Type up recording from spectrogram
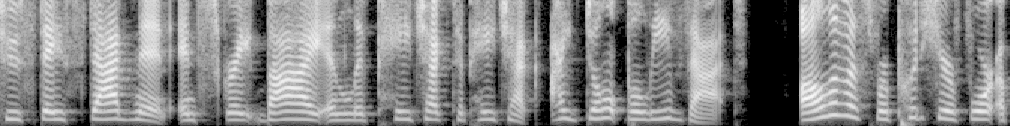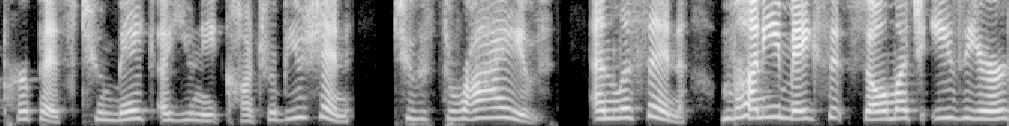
to stay stagnant and scrape by and live paycheck to paycheck. I don't believe that. All of us were put here for a purpose to make a unique contribution, to thrive. And listen, money makes it so much easier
